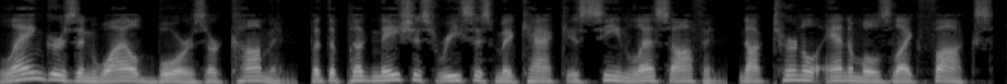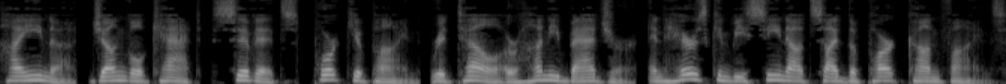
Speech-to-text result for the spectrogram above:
Langurs and wild boars are common, but the pugnacious rhesus macaque is seen less often. Nocturnal animals like fox, hyena, jungle cat, civets, porcupine, ratel or honey badger, and hares can be seen outside the park confines.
